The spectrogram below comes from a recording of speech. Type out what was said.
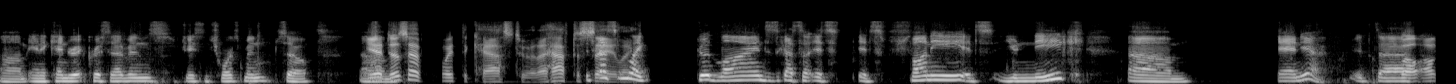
Um, Anna Kendrick, Chris Evans, Jason Schwartzman. So um, yeah, it does have quite the cast to it. I have to it's say, got some like, like, good lines. It's got some. It's it's funny. It's unique. Um, and yeah, it's uh, well, I'll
